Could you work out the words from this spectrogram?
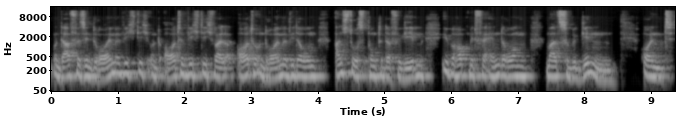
Und dafür sind Räume wichtig und Orte wichtig, weil Orte und Räume wiederum Anstoßpunkte dafür geben, überhaupt mit Veränderungen mal zu beginnen. Und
